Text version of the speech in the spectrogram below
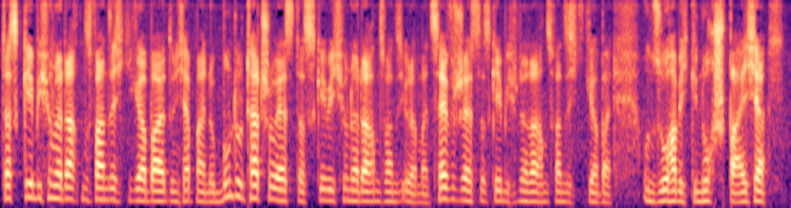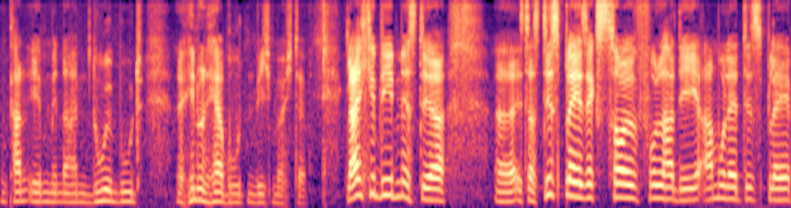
das gebe ich 128 GB und ich habe mein Ubuntu Touch OS, das gebe ich 128 oder mein Selfish OS, das gebe ich 128 GB und so habe ich genug Speicher und kann eben in einem Dual Boot äh, hin und her booten, wie ich möchte. Gleich geblieben ist der äh, ist das Display 6 Zoll Full HD AMOLED Display.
